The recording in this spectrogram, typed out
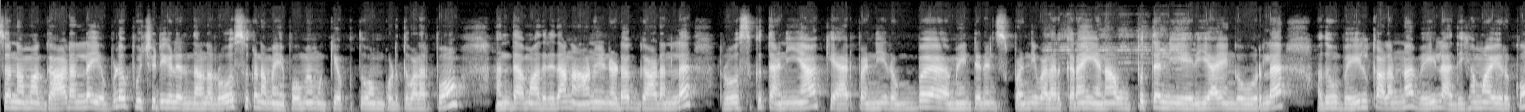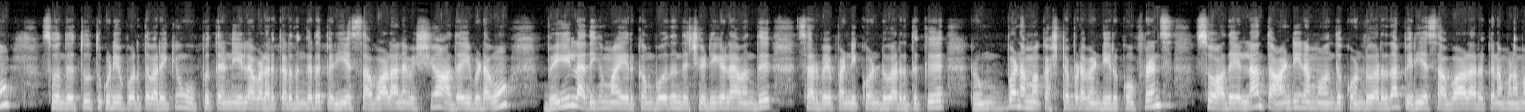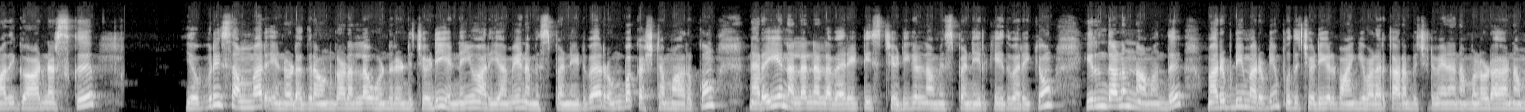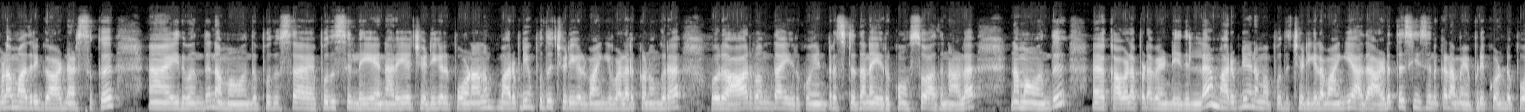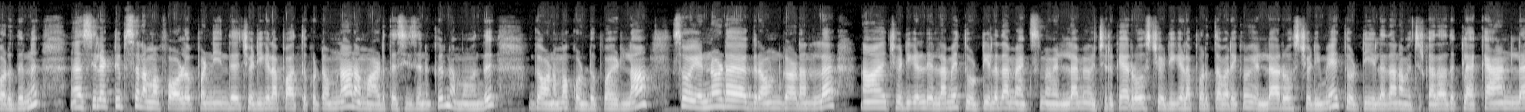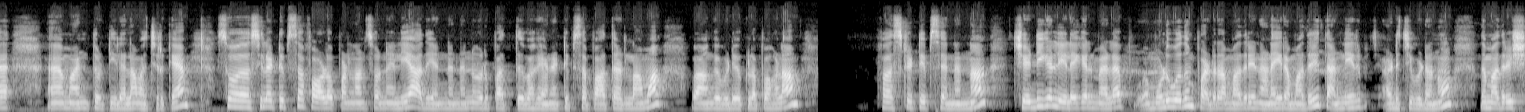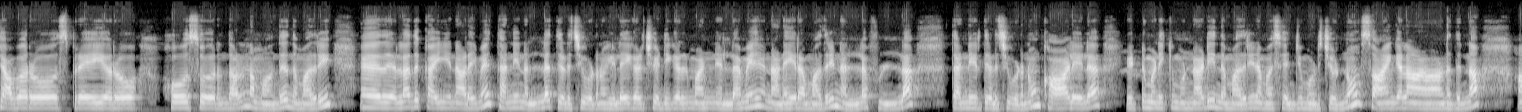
ஸோ நம்ம கார்டனில் எவ்வளோ பூச்செடிகள் இருந்தாலும் ரோஸுக்கு நம்ம எப்போவுமே முக்கியத்துவம் கொடுத்து வளர்ப்போம். அந்த மாதிரி தான் நானும் என்னோட கார்டனில் ரோஸுக்கு தனியாக கேர் பண்ணி ரொம்ப மெயின்டெனன்ஸ் பண்ணி வளர்க்குறேன். ஏன்னா உப்பு தண்ணி ஏரியா எங்கள் ஊரில். அதுவும் வெயில் காலம்னா வெயில் அதிகமாக இருக்கும். ஸோ இந்த தூத்துக்குடியை பொறுத்த வரைக்கும் உப்பு தண்ணியில் வளர்க்குறதுங்கிறது பெரிய சவாலான விஷயம். அதை விடவும் வெயில் அதிகமாக இருக்கும்போது இந்த செடிகளை வந்து சர்வே பண்ணி கொண்டு வர்றதுக்கு ரொம்ப நம்ம கஷ்டப்பட வேண்டியிருக்கும் ஃப்ரெண்ட்ஸ் ஸோ அதையெல்லாம் தாண்டி நம்ம வந்து கொண்டு வரது தான் பெரிய சவாலாக இருக்குது நம்மளை மாதிரி கார்டனர்ஸ்க்கு எவ்ரி சம்மர் என்னோடய கிரவுண்ட் கார்டனில் ஒன்று ரெண்டு செடி என்னையும் அறியாமே நான் மிஸ் பண்ணிவிடுவேன் ரொம்ப கஷ்டமாக இருக்கும். நிறைய நல்ல நல்ல வெரைட்டிஸ் செடிகள் நான் மிஸ் பண்ணியிருக்கேன் இது வரைக்கும். இருந்தாலும் நான் வந்து மறுபடியும் மறுபடியும் புது செடிகள் வாங்கி வளர்க்க ஆரம்பிச்சிடுவேன். ஏன்னா நம்மளோட நம்மளை மாதிரி கார்டனர்ஸுக்கு இது வந்து நம்ம வந்து புதுசாக புதுசு இல்லையே. நிறைய செடிகள் போனாலும் மறுபடியும் புது செடிகள் வாங்கி வளர்க்கணுங்கிற ஒரு ஆர்வம் தான் இருக்கும். இன்ட்ரெஸ்ட்டு தானே இருக்கும். ஸோ அதனால் நம்ம வந்து கவலைப்பட வேண்டியதில்லை. மறுபடியும் நம்ம புது செடிகளை வாங்கி அதை அடுத்த சீசனுக்கு நம்ம எப்படி கொண்டு போகிறதுன்னு சில டிப்ஸை நம்ம ஃபாலோ பண்ணி இந்த செடிகளை பார்த்துக்கிட்டோம்னா நம்ம அடுத்த சீசனுக்கு நம்ம வந்து கவனமாக கொண்டு போயிடலாம். ஸோ என்னோட கிரவுண்ட் கார்டனில் நான் செடிகள் எல்லாமே தொட்டியில் தான் மேக்ஸிமம் எல்லாமே வச்சுருக்கேன். ரோஸ் செடிகளை பொறுத்த வரைக்கும் எல்லா ரோஸ் செடியுமே தொட்டியில் தான் நான் வச்சுருக்கேன். அதாவது க்ள கேனில் மண் தொட்டிலலாம் வச்சுருக்கேன். ஸோ சில டிப்ஸை ஃபாலோ பண்ணலான்னு சொன்னேன் இல்லையா? அது என்னென்னு ஒரு பத்து வகையான டிப்ஸை பார்த்துடலாமா? வாங்க வீடியோக்குள்ளே போகலாம். ஃபஸ்ட்டு டிப்ஸ் என்னென்னா செடிகள் இலைகள் மேலே முழுவதும் படுற மாதிரி நனைகிற மாதிரி தண்ணீர் அடித்து விடணும். இந்த மாதிரி ஷவரோ ஸ்ப்ரேயரோ ஹோஸோ இருந்தாலும் நம்ம வந்து இந்த மாதிரி எல்லாத்து கையினாலையுமே தண்ணி நல்லா தெளித்து விடணும். இலைகள் செடிகள் மண் எல்லாமே நனைகிற மாதிரி நல்லா ஃபுல்லாக தண்ணீர் தெளித்து விடணும். காலையில் எட்டு மணிக்கு முன்னாடி இந்த மாதிரி நம்ம செஞ்சு முடிச்சிடணும். சாயங்காலம் ஆனதுன்னா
